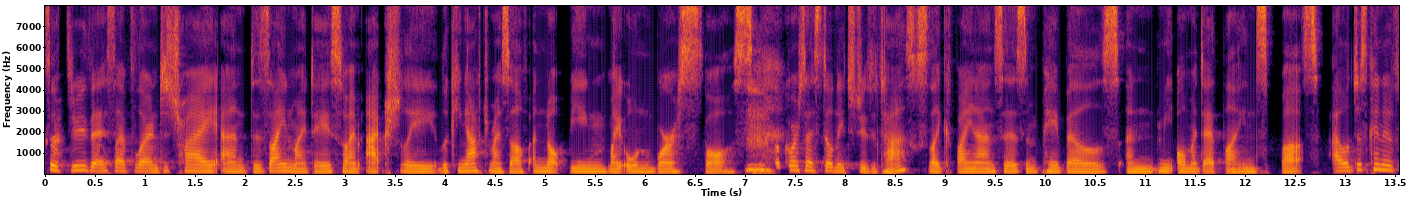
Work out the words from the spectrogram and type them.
so through this, I've learned to try and design my days so I'm actually looking after myself and not being my own worst boss. of course, I still need to do the tasks like finances and pay bills and meet all my deadlines, but I will just kind of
